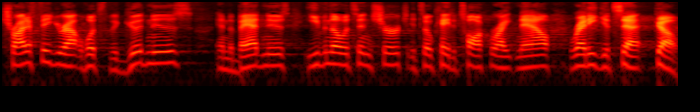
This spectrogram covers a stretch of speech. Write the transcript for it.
Try to figure out what's the good news and the bad news. Even though it's in church, it's okay to talk right now. Ready, get set, go.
